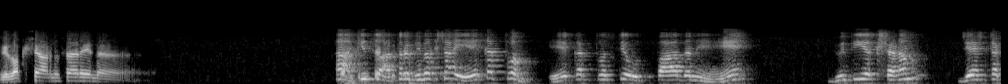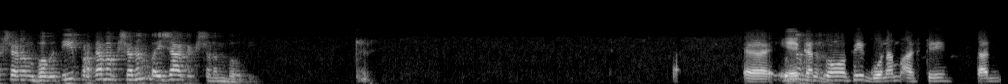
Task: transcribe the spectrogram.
विवक्षा अनुसारेण किन्तु अत्र विवक्षा एकत्वम् एकत्वस्य उत्पादने द्वितीयक्षणं ज्येष्ठक्षणं भवति प्रथमक्षणं वैशाखक्षणं भवति। एकत्वमपि गुणम् अस्ति। तद्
